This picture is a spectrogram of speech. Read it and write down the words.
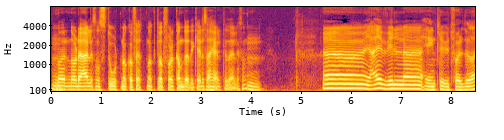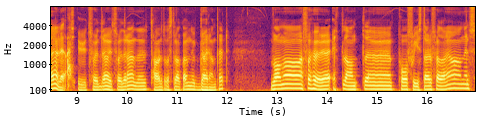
Mm. Når, når det er liksom stort nok og fett nok til at folk kan dedikere seg helt til det, liksom. Mm. uh, jeg vil uh, egentlig utfordre deg, eller utfordre deg, utfordre deg, du tar det over strak arm, garantert. Hva med å få høre et eller annet uh, på freestyle fra deg, ja, Nils?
